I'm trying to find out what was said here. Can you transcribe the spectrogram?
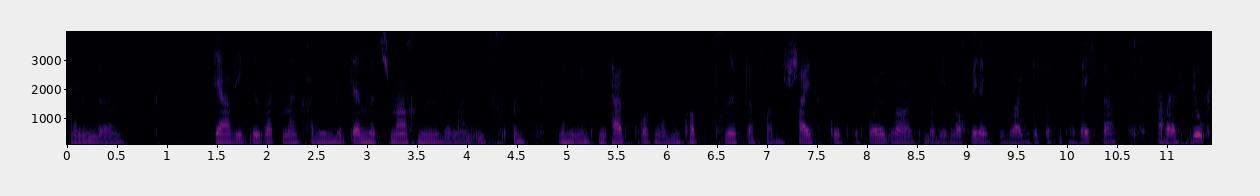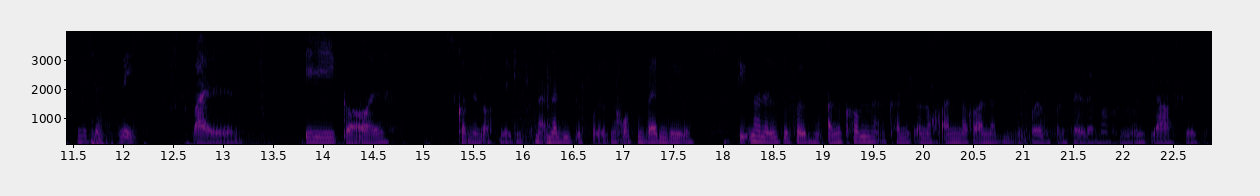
Hände. Ja, wie gesagt, man kann ihm nur Damage machen, wenn man ihn, wenn man ihn mit diesem Erzbrocken auf dem Kopf trifft. Das war eine scheiß kurze Folge, weil es über den noch weniger zu sagen gibt als über Wächter. Aber es juckt mich jetzt nicht, weil egal. Es kommen ja noch mehr Gegneranalysefolgen raus und werden die Gegneranalysefolgen gut ankommen, dann kann ich auch noch andere Analysefolgen von Zelda machen. Und ja, tschüss.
